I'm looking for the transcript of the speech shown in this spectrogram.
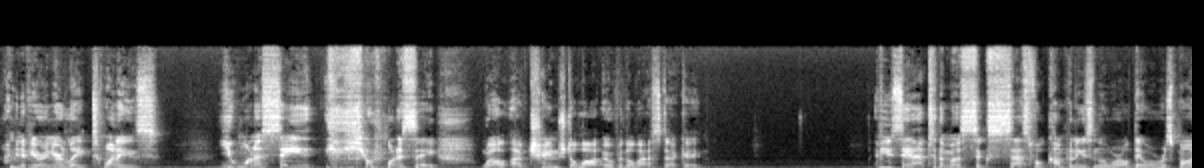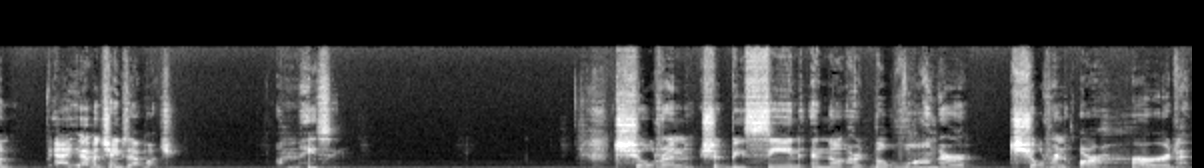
I mean, if you're in your late 20s, you want to say you want to say, "Well, I've changed a lot over the last decade." If you say that to the most successful companies in the world, they will respond, "Yeah, you haven't changed that much." Amazing. Children should be seen and not heard. The longer children are heard,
